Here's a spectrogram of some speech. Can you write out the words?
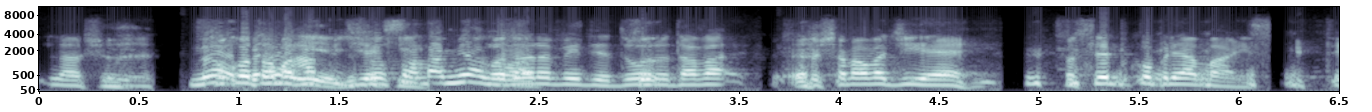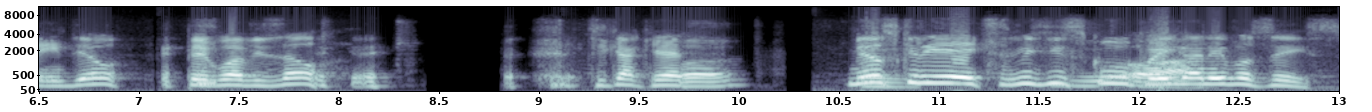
Não, deixa eu- Não, Vou contar uma eu só aqui. dar minha Quando eu era vendedor, eu, dava, eu chamava de R. Eu sempre cobria mais. Entendeu? Pegou a visão? Fica quieto. Ó, Meus clientes, me desculpa, Ó. enganei vocês.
